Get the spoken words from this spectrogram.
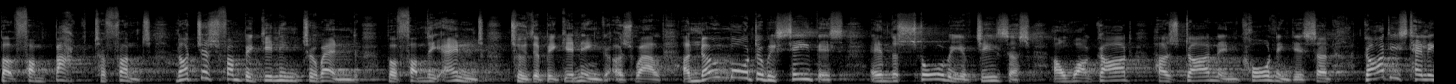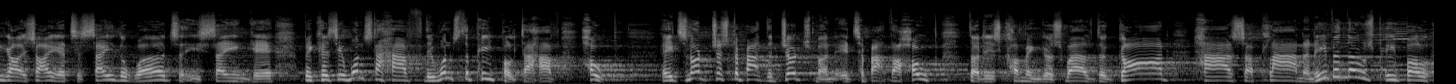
but from back to front, not just from beginning to end, but from the end to the beginning as well. And no more do we see this in the story of Jesus and what God has done in calling his son. God is telling Isaiah to say the words that he's saying here because he wants to have, he wants the people to have hope. It's not just about the judgment, it's about the hope that is coming as well. That God has a plan. And even those people,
